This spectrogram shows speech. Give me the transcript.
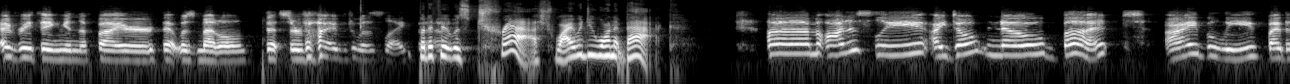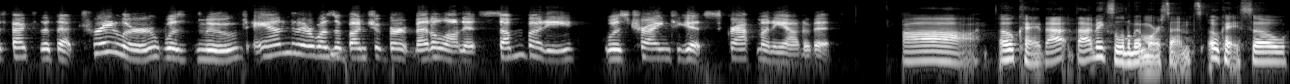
everything in the fire that was metal that survived was like. But if it was trash, why would you want it back? um, honestly, I don't know, but I believe by the fact that that trailer was moved and there was a bunch of burnt metal on it, somebody was trying to get scrap money out of it. Ah, okay. That that makes a little bit more sense. Okay, so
